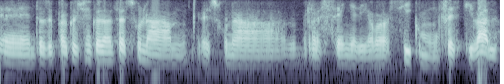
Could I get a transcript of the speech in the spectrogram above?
Eh, entonces Palco Escénico Danza es una, es una reseña, digamos así, como un festival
